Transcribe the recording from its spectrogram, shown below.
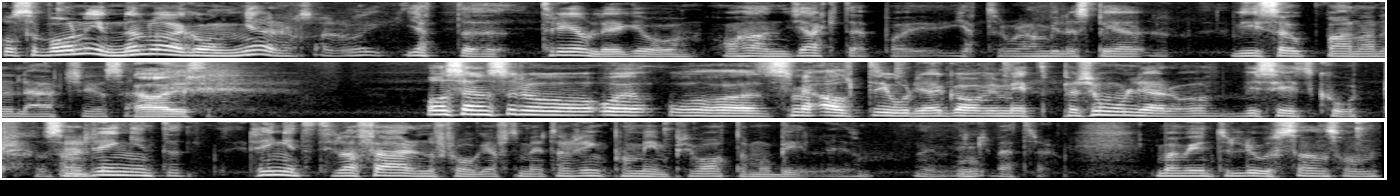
Och så var hon inne några gånger. Så var jättetrevlig. Och, och han Jack Depp var jätterolig. Han ville spe, visa upp vad han hade lärt sig och så. Ja, just det. Och sen så då, och, och som jag alltid gjorde, jag gav ju mitt personliga då, visitkort. Och så Mm. ring, inte, ring inte till affären och fråga efter mig, utan ring på min privata mobil. Liksom. Det är mycket Mm. bättre. Man vill ju inte losa en sån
